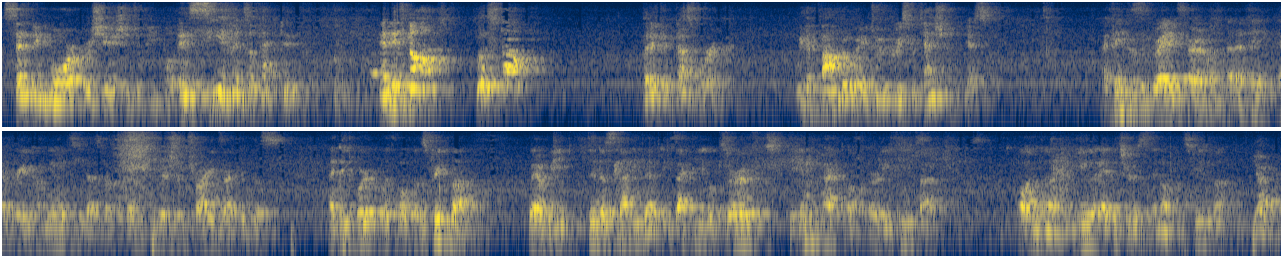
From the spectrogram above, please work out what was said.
sending more appreciation to people and see if it's effective. And if not, we'll stop. But if it does work, we have found a way to increase retention. Yes? I think this is a great experiment, and I think every community that's represented here should try exactly this. I did work with OpenStreetMap, where we did a study that exactly observed the impact of early feedback on uh, new editors in OpenStreetMap. Yeah.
